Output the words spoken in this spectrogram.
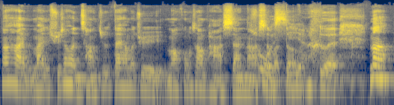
那还蛮学校很长，就是带他们去猫空上爬山啊什么的。啊、对，那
